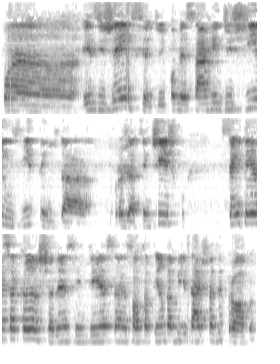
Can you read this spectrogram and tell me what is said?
com a exigência de começar a redigir os itens da, do projeto científico sem ter essa cancha, né? sem ter essa, só, só tendo a habilidade de fazer prova.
